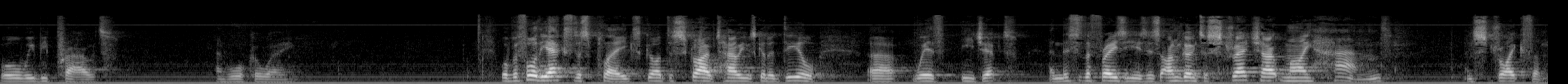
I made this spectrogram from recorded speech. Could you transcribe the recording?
Or will we be proud and walk away? Well, before the Exodus plagues, God described how he was going to deal uh, with Egypt. And this is the phrase he uses I'm going to stretch out my hand and strike them.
